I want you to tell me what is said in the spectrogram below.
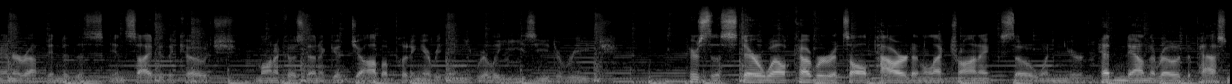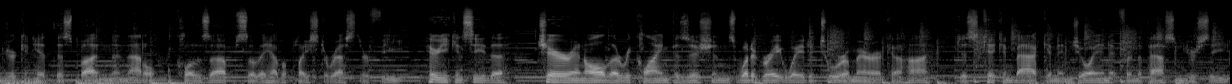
enter up into this inside of the coach. Monaco's done a good job of putting everything really easy to reach. Here's the stairwell cover. It's all powered and electronic, so when you're heading down the road, the passenger can hit this button and that'll close up so they have a place to rest their feet. Here you can see the chair in all the recline positions. What a great way to tour America, huh? Just kicking back and enjoying it from the passenger seat.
